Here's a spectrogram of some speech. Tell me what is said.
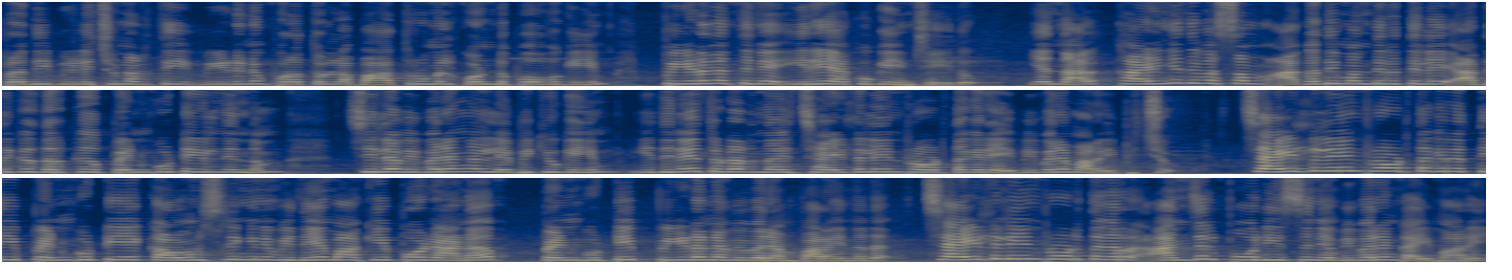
പ്രതി വിളിച്ചുണർത്തി വീടിനു പുറത്തുള്ള ബാത്റൂമിൽ കൊണ്ടുപോവുകയും പീഡനത്തിന് ഇരയാക്കുകയും ചെയ്തു. എന്നാൽ കഴിഞ്ഞ ദിവസം അഗതി മന്ദിരത്തിലെ അധികൃതർക്ക് പെൺകുട്ടിയിൽ നിന്നും ചില വിവരങ്ങൾ ലഭിക്കുകയും ഇതിനെ തുടർന്ന് ചൈൽഡ് ലൈൻ പ്രവർത്തകരെ വിവരമറിയിപ്പിച്ചു. ചൈൽഡ് ലൈൻ പ്രവർത്തകരെത്തി പെൺകുട്ടിയെ കൗൺസിലിംഗിന് വിധേയമാക്കിയപ്പോഴാണ് പെൺകുട്ടി പീഡന വിവരം പറയുന്നത്. ചൈൽഡ് ലൈൻ പ്രവർത്തകർ അഞ്ചൽ പോലീസിന് വിവരം കൈമാറി.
